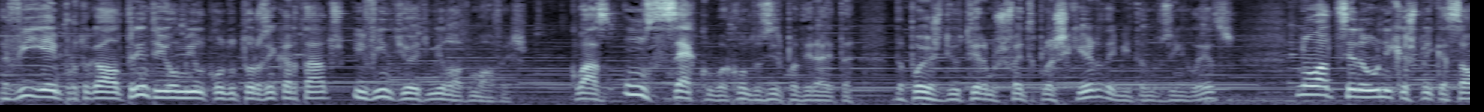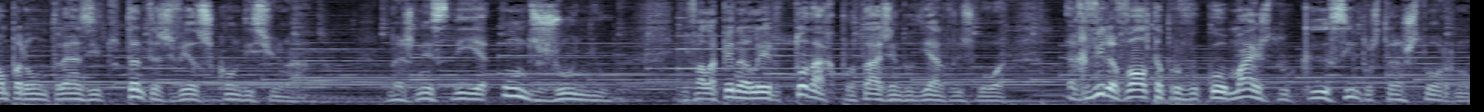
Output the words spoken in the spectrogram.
havia em Portugal 31 mil condutores encartados e 28 mil automóveis. Quase um século a conduzir pela direita, depois de o termos feito pela esquerda, imitando os ingleses, não há de ser a única explicação para um trânsito tantas vezes condicionado. Mas nesse dia 1 de junho, e vale a pena ler toda a reportagem do Diário de Lisboa, a reviravolta provocou mais do que simples transtorno.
